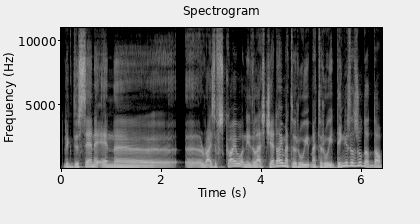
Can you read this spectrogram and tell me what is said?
Like de scène in eh, eh, Rise of Skywalker, nee, The Last Jedi, met de rode, met de rode dingen en zo, dat, dat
